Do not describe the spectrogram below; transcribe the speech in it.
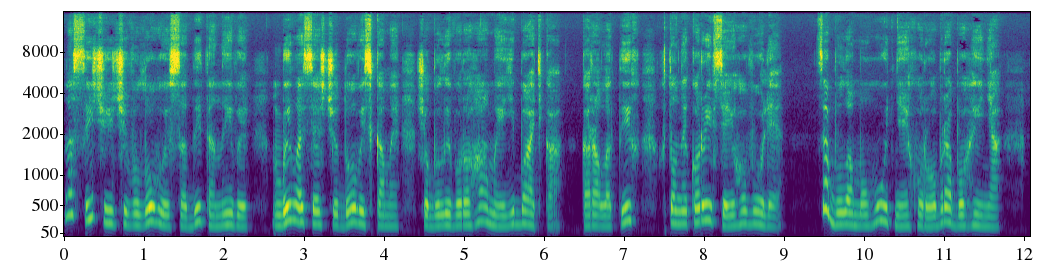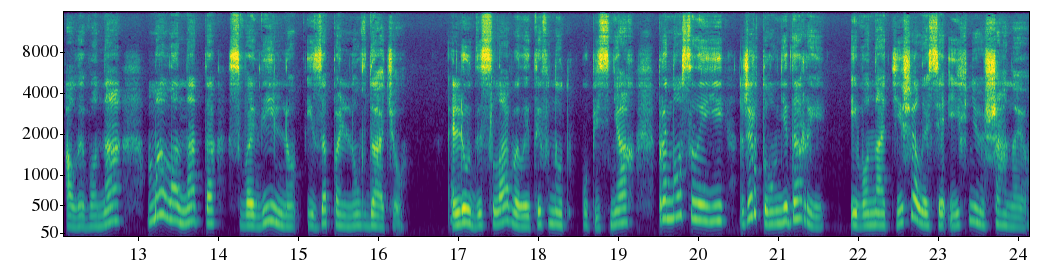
насичуючи вологою сади та ниви, билася з чудовиськами, що були ворогами її батька, карала тих, хто не корився його волі. Це була могутня і хоробра богиня, але вона мала надто свавільну і запальну вдачу. Люди славили Тифнут у піснях, приносили їй жертовні дари, і вона тішилася їхньою шаною.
